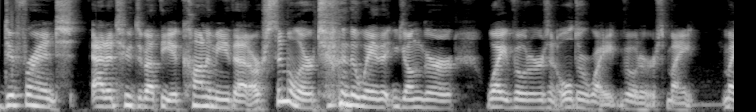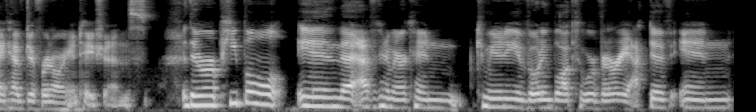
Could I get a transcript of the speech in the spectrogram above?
different attitudes about the economy that are similar to the way that younger white voters and older white voters might might have different orientations. There are people in the African American community and voting bloc who are very active in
